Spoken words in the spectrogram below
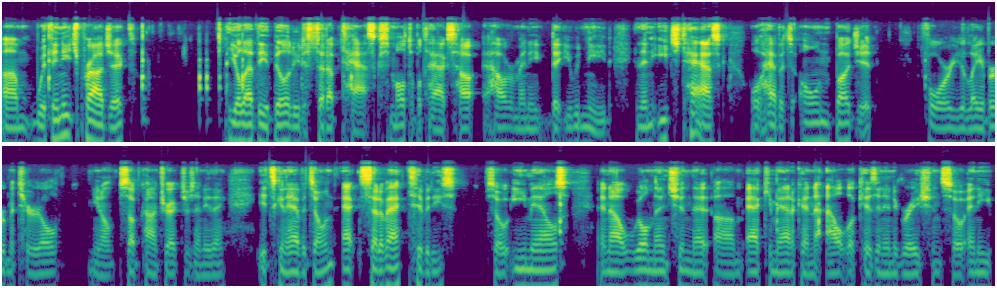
Um, within each project, you'll have the ability to set up tasks, multiple tasks, how, however many that you would need. And then each task will have its own budget for your labor, material, you know, subcontractors, anything. It's going to have its own set of activities so emails, and I will mention that um, Acumatica and Outlook has an integration. So any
